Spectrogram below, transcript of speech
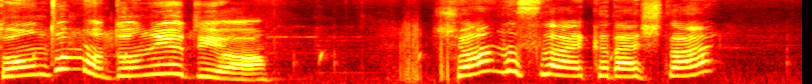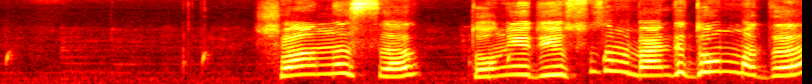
Dondu mu? Donuyor diyor. Şu an nasıl arkadaşlar? Şu an nasıl? Donuyor diyorsunuz ama bende donmadı.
